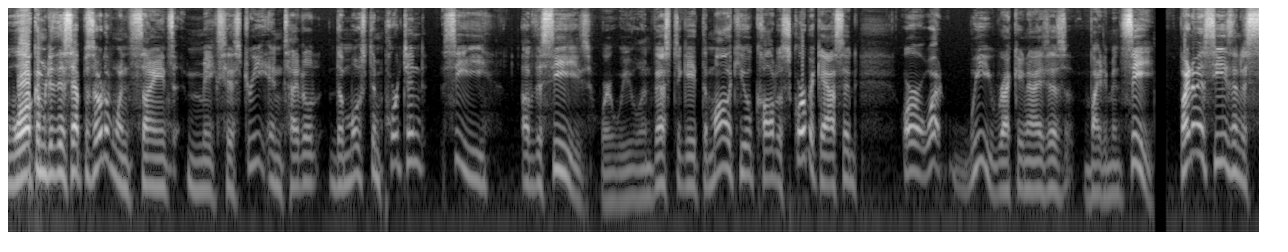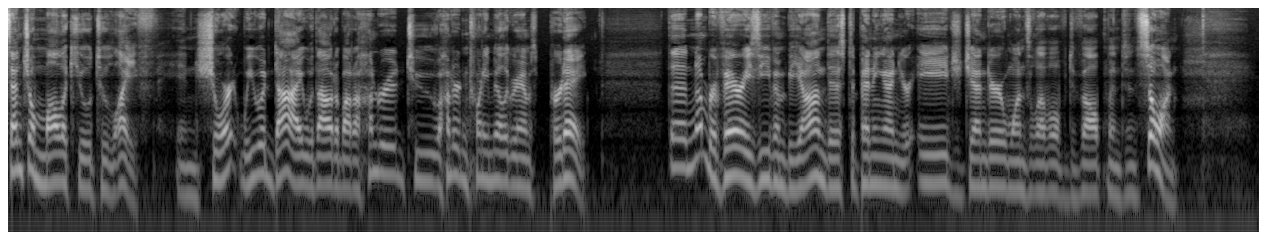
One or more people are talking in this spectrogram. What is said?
Welcome to this episode of When Science Makes History, entitled The Most Important C of the Seas, where we will investigate the molecule called ascorbic acid, or what we recognize as vitamin C. Vitamin C is an essential molecule to life. In short, we would die without about 100 to 120 milligrams per day. The number varies even beyond this depending on your age, gender, one's level of development, and so on.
